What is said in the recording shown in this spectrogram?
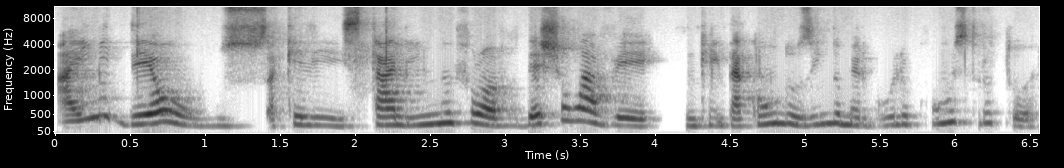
Aí me deu aquele estalinho e falou: deixa eu lá ver com quem está conduzindo o mergulho com o instrutor.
